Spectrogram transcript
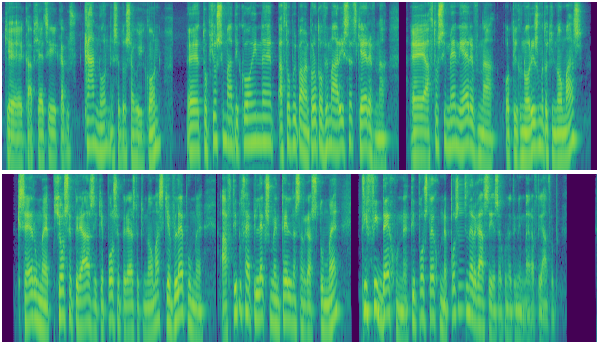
και κάποια έτσι, κάποιους κανόνες εντός εισαγωγικών. Ε, το πιο σημαντικό είναι αυτό που είπαμε, πρώτο βήμα research και έρευνα. Ε, αυτό σημαίνει έρευνα ότι γνωρίζουμε το κοινό μας, ξέρουμε ποιος επηρεάζει και πώς επηρεάζει το κοινό μας και βλέπουμε αυτοί που θα επιλέξουμε εν τέλει να συνεργαστούμε τι feed έχουν, τι post έχουν, πόσες συνεργασίες έχουν την ημέρα αυτοί οι άνθρωποι.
